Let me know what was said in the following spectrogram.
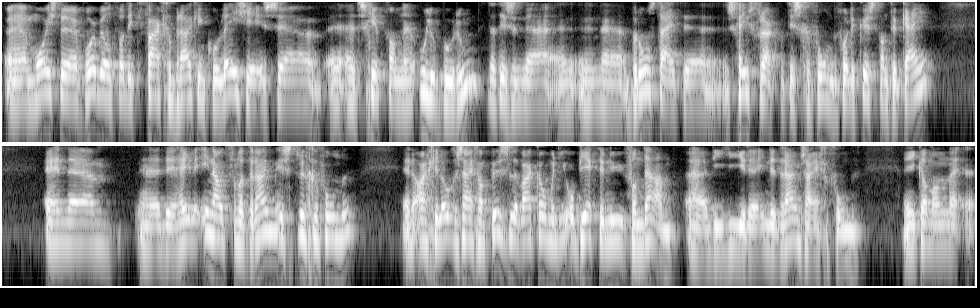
Eh, Het mooiste voorbeeld wat ik vaak gebruik in college is het schip van uh, Uluburun. Dat is een, een bronstijd scheepswrak dat is gevonden voor de kust van Turkije. En ehm, eh, de hele inhoud van het ruim is teruggevonden. En archeologen zijn gaan puzzelen waar komen die objecten nu vandaan die hier in dit ruim zijn gevonden. En je kan dan eh,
